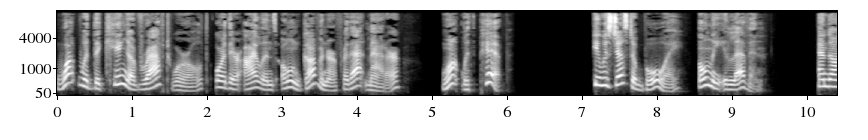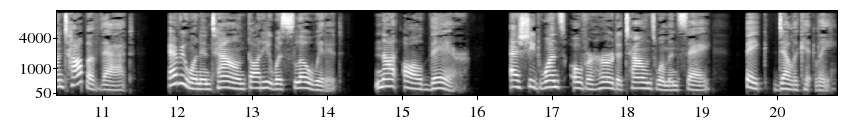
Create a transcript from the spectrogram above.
What would the king of Raftworld, or their island's own governor for that matter, want with Pip? He was just a boy, only 11. And on top of that, everyone in town thought he was slow-witted, not all there, as she'd once overheard a townswoman say, fake delicately.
